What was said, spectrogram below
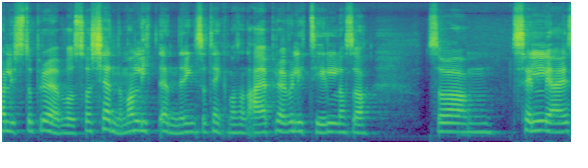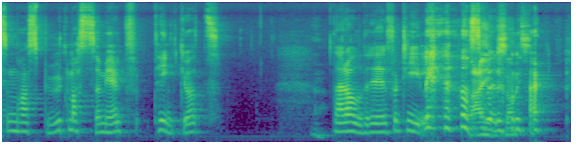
har lyst til å prøve, og så kjenner man litt endring, så tenker man sånn Nei, jeg prøver litt til, altså. Så um, selv jeg som har spurt masse om hjelp, tenker jo at det er aldri for tidlig å spørre om hjelp.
